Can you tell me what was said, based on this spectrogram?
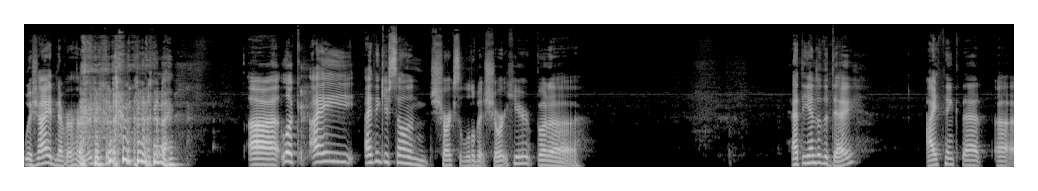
wish I had never heard. uh, look, I I think you're selling sharks a little bit short here, but uh, at the end of the day, I think that uh,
